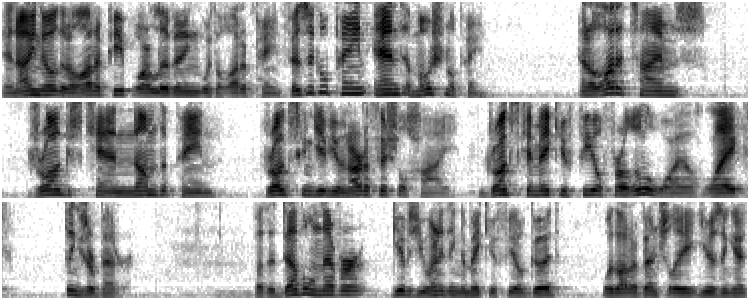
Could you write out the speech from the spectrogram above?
And I know that a lot of people are living with a lot of pain physical pain and emotional pain. And a lot of times, drugs can numb the pain, drugs can give you an artificial high, drugs can make you feel for a little while like things are better. But the devil never gives you anything to make you feel good without eventually using it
